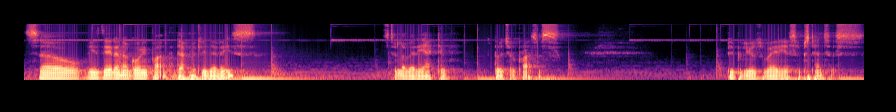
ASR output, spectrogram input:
So, is there an Aghori path? Definitely there is. Still a very active spiritual process. People use various substances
